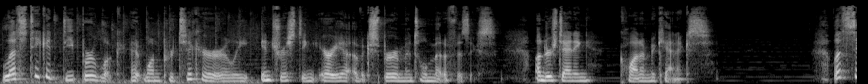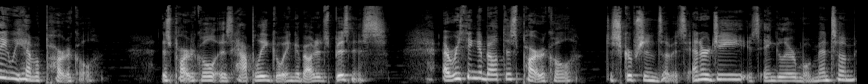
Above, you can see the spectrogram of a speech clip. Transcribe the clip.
Let's take a deeper look at one particularly interesting area of experimental metaphysics understanding quantum mechanics. Let's say we have a particle. This particle is happily going about its business. Everything about this particle, descriptions of its energy, its angular momentum,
